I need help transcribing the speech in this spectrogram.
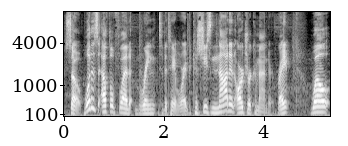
So what does Aethelflaed bring to the table right? Because she's not an archer commander right? Well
